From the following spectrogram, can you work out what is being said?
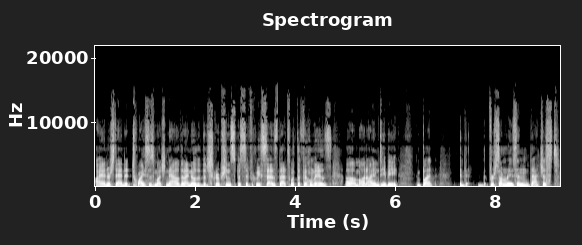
I understand it twice as much now that I know that the description specifically says that's what the film is um, on IMDb. But th- for some reason, that just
